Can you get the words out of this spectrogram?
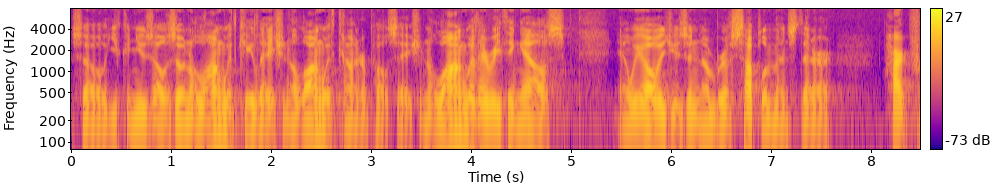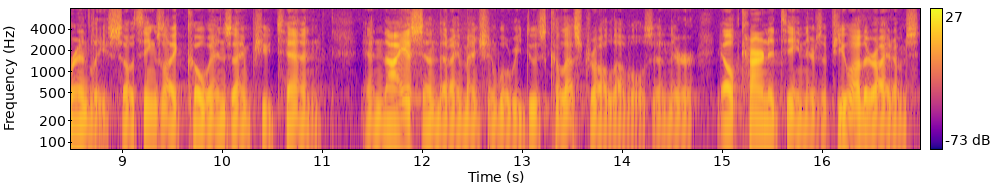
So you can use ozone along with chelation, along with counterpulsation, along with everything else. And we always use a number of supplements that are heart friendly. So things like coenzyme Q10 and niacin that I mentioned will reduce cholesterol levels. And there L-carnitine. There's a few other items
